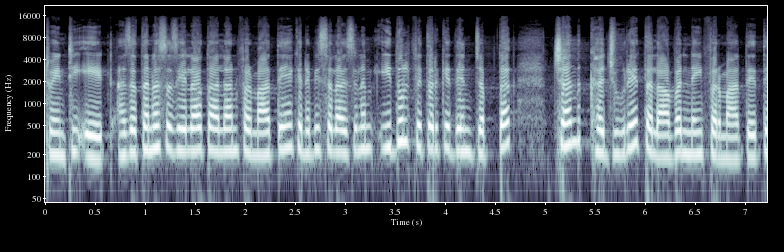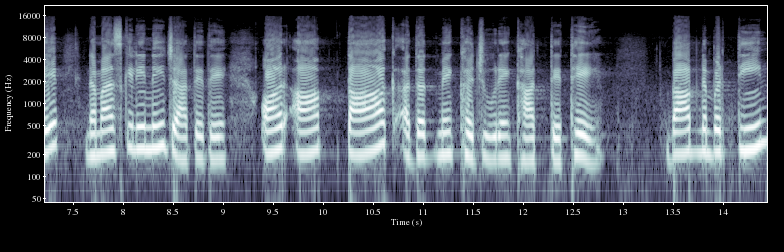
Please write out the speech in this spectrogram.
28. حضرت انس رضی اللہ تعالیٰ عنہ فرماتے ہیں کہ نبی صلی اللہ علیہ وسلم عید الفطر کے دن جب تک چند کھجوریں تلاون نہیں فرماتے تھے، نماز کے لیے نہیں جاتے تھے اور آپ تاک عدد میں کھجوریں کھاتے تھے۔ باب نمبر تین،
